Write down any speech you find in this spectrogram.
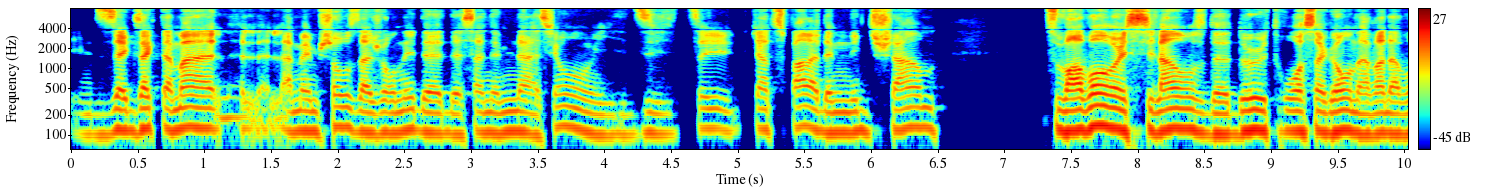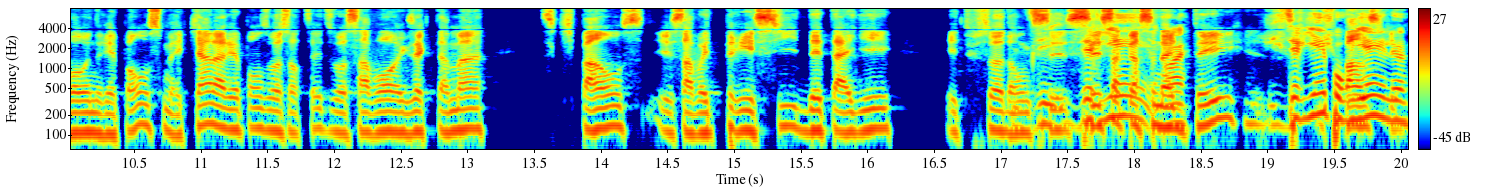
il me disait exactement la, même chose la journée de, de sa nomination. Il dit, tu sais, quand tu parles à Dominique Ducharme, tu vas avoir un silence de 2-3 secondes avant d'avoir une réponse, mais quand la réponse va sortir, tu vas savoir exactement ce qu'il pense et ça va être précis, détaillé et tout ça. Donc, c'est sa personnalité. Il dit rien pour rien, là.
